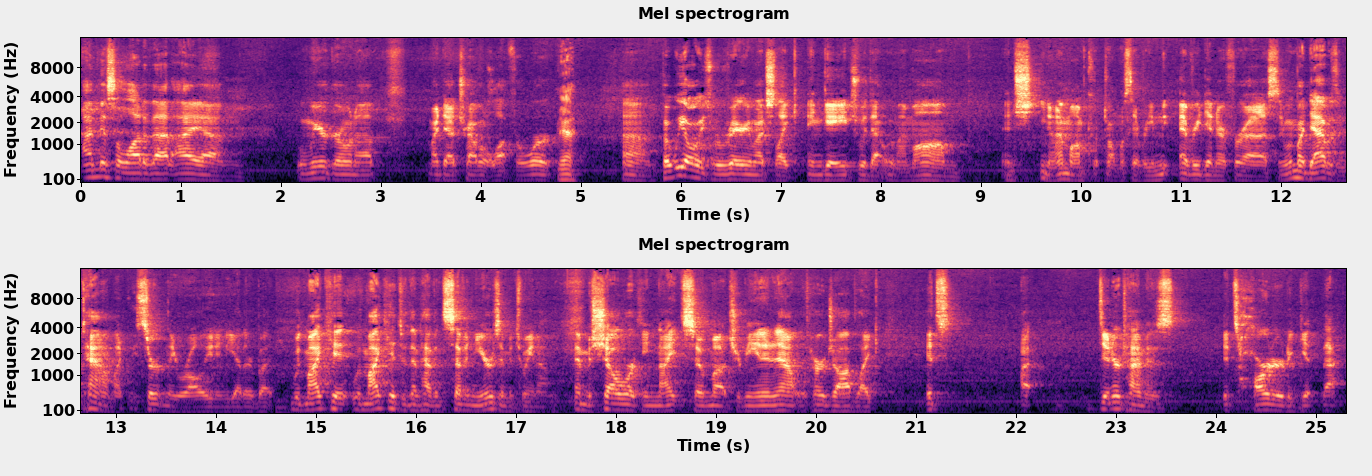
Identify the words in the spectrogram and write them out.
I, miss a lot of that. I um, when we were growing up, my dad traveled a lot for work. yeah, Um, but we always were very much like engaged with that with my mom, and she, you know, my mom cooked almost every every dinner for us. And when my dad was in town, like we certainly were all eating together. But with my kid, with my kids, with them having seven years in between them, and Michelle working nights so much or being in and out with her job, like it's I, dinner time is it's harder to get that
